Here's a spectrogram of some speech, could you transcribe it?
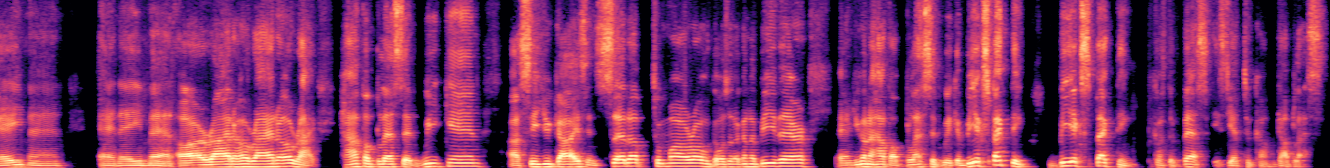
Amen and amen. All right, all right, all right. Have a blessed weekend. I'll see you guys in setup tomorrow, those that are going to be there. And you're going to have a blessed weekend. Be expecting, be expecting, because the best is yet to come. God bless.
